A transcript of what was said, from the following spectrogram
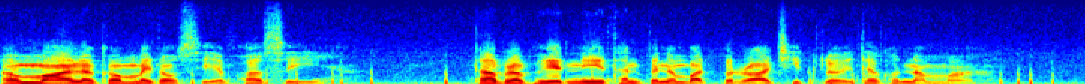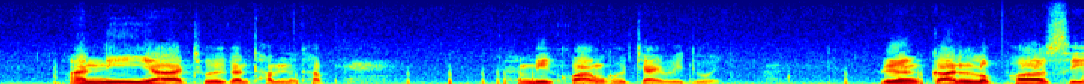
เอามาแล้วก็ไม่ต้องเสียภาษี ถ้าประเภทนี้ท่านเป็นอบัติประราชิกเลยถ้าเขานำมา อันนี้อย่าช่วยกันทำนะครับให้มีความเข้าใจไว้ด้วย เรื่องการหลบภาษี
